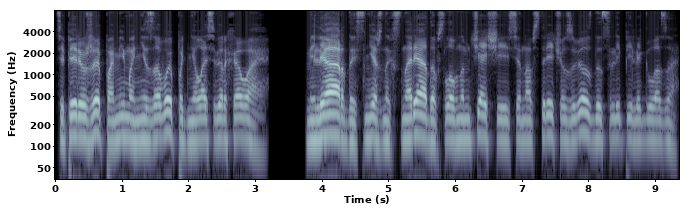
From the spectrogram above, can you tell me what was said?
Теперь уже помимо низовой поднялась верховая. Миллиарды снежных снарядов, словно мчащиеся навстречу звезды, слепили глаза.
